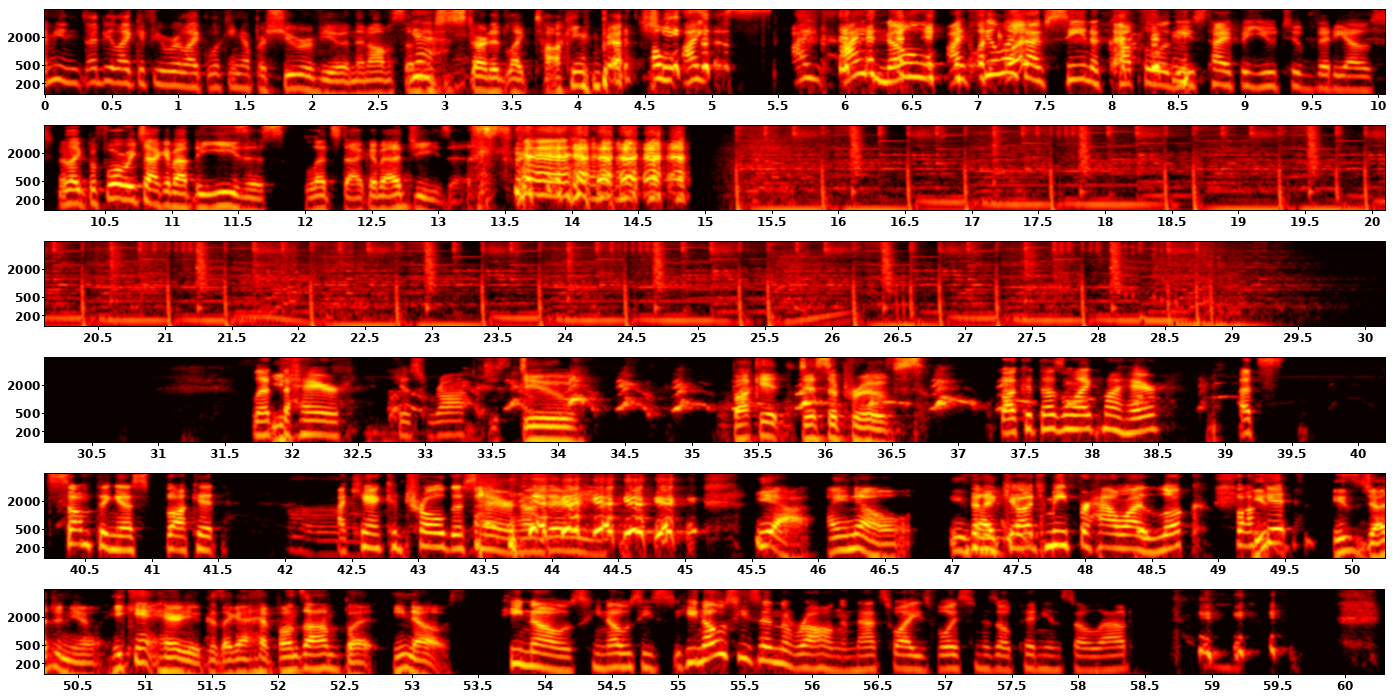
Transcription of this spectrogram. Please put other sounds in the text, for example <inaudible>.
I mean, that'd be like if you were like looking up a shoe review and then all of a sudden Yeah. you just started like talking <laughs> about Jesus. Oh, I- I I know. <laughs> I feel like what? I've seen a couple of these type of YouTube videos. Like, before we talk about the Yeezus, let's talk about Jesus. <laughs> Let You the hair just rock. just do. Bucket disapproves. Bucket doesn't like my hair. That's something as Bucket. I can't control this hair. How dare you? <laughs> yeah, I know. He's Gonna like judge me for how I look, Bucket? he's judging you. He can't hear you because I got headphones on, but he knows. He knows. He knows he's he knows he's in the wrong, and that's why he's voicing his opinion so loud. <laughs>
